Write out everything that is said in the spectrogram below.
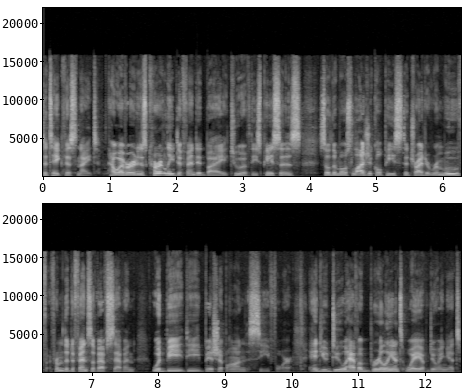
to take this knight. However, it is currently defended by two of these pieces, so the most logical piece to try to remove from the defense of f7 would be the bishop on c4. And you do have a brilliant way of doing it.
